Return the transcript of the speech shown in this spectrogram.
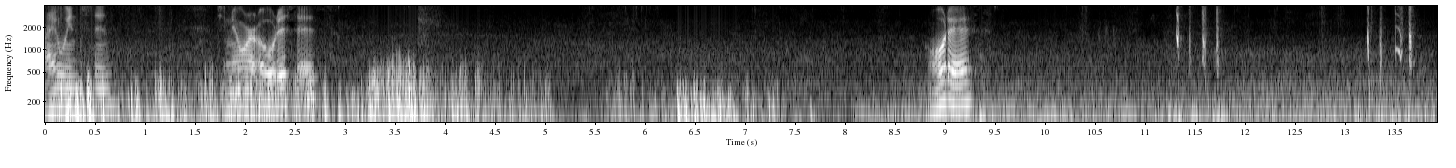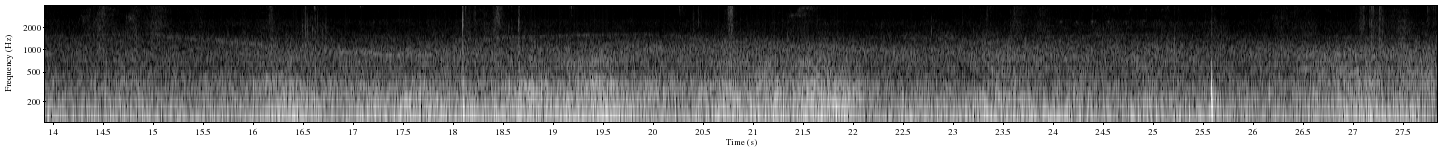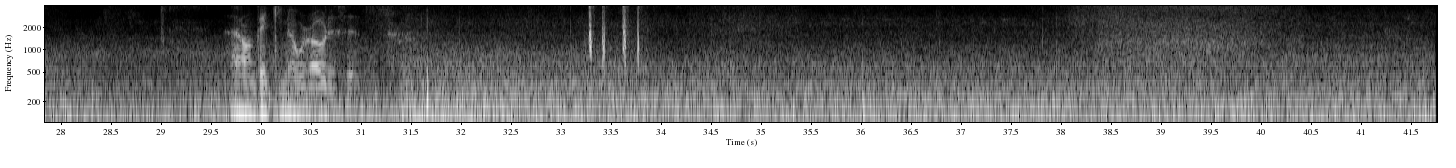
Hi, Winston. Do you know where Otis is? Otis? I don't think you know where Otis is.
